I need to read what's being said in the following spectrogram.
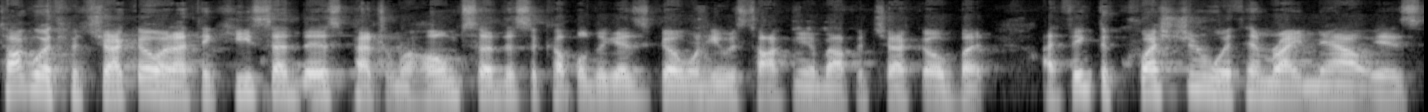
talking with Pacheco, and I think he said this. Patrick Mahomes said this a couple of days ago when he was talking about Pacheco. But I think the question with him right now is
